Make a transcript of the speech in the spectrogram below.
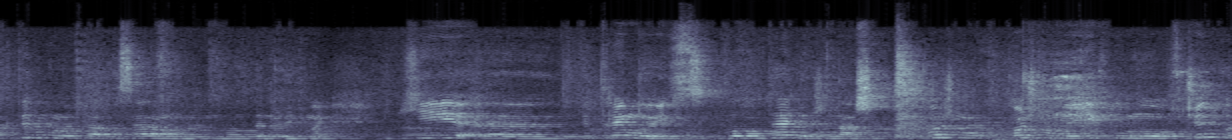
активними та веселими молодими людьми, які підтримують волонтерів наших кожному їхньому вчинку.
